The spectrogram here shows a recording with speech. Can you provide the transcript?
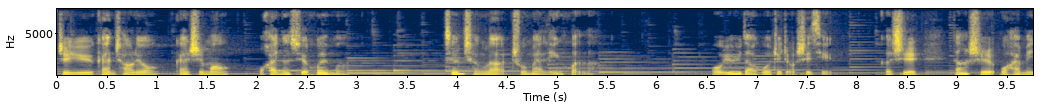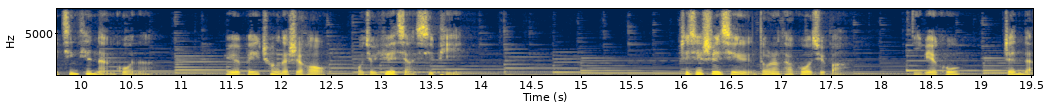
至于赶潮流、赶时髦，我还能学会吗？真成了出卖灵魂了。我遇到过这种事情，可是当时我还没今天难过呢。越悲怆的时候，我就越想嬉皮。这些事情都让它过去吧，你别哭，真的。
